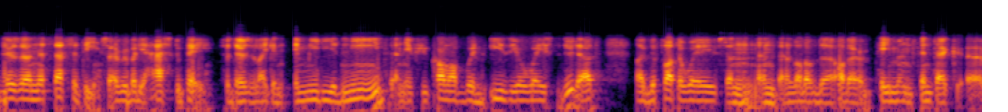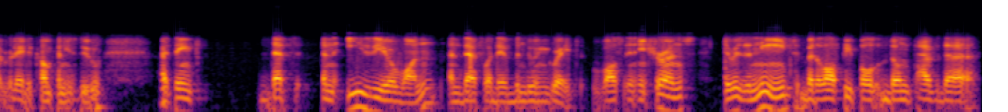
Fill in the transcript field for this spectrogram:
there's a necessity, so everybody has to pay. So there's like an immediate need, and if you come up with easier ways to do that, like the Flutterwaves and and a lot of the other payment fintech uh, related companies do, I think that's an easier one, and therefore they've been doing great. Whilst in insurance, there is a need, but a lot of people don't have the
